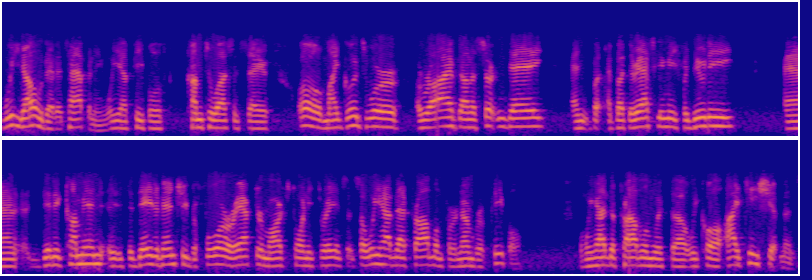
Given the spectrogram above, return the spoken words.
we know that it's happening. We have people come to us and say, "Oh, my goods were arrived on a certain day, and but but they're asking me for duty, and did it come in? Is the date of entry before or after March 23?" And so, so we have that problem for a number of people. And we had the problem with uh, we call IT shipments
